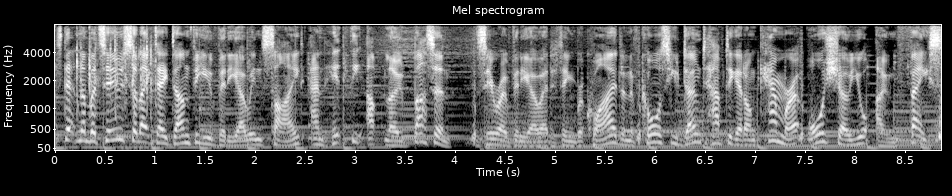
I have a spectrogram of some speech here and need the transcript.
Step number two, select a done for you video inside and hit the upload button. Zero video editing required, and of course, you don't have to get on camera or show your own face.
